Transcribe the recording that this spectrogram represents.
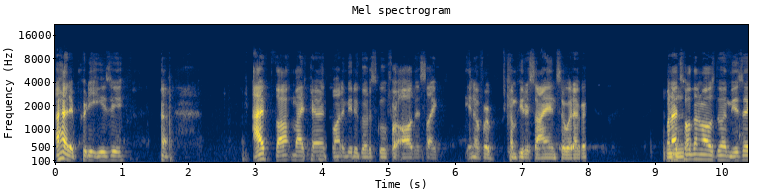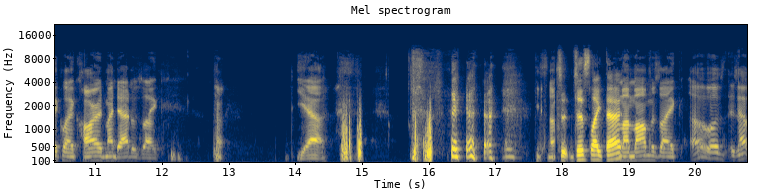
I had it pretty easy. I thought my parents wanted me to go to school for all this like you know, for computer science or whatever. When mm-hmm. I told them I was doing music like hard, my dad was like, "Yeah." you know? Just like that. My mom was like, "Oh, well, is that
